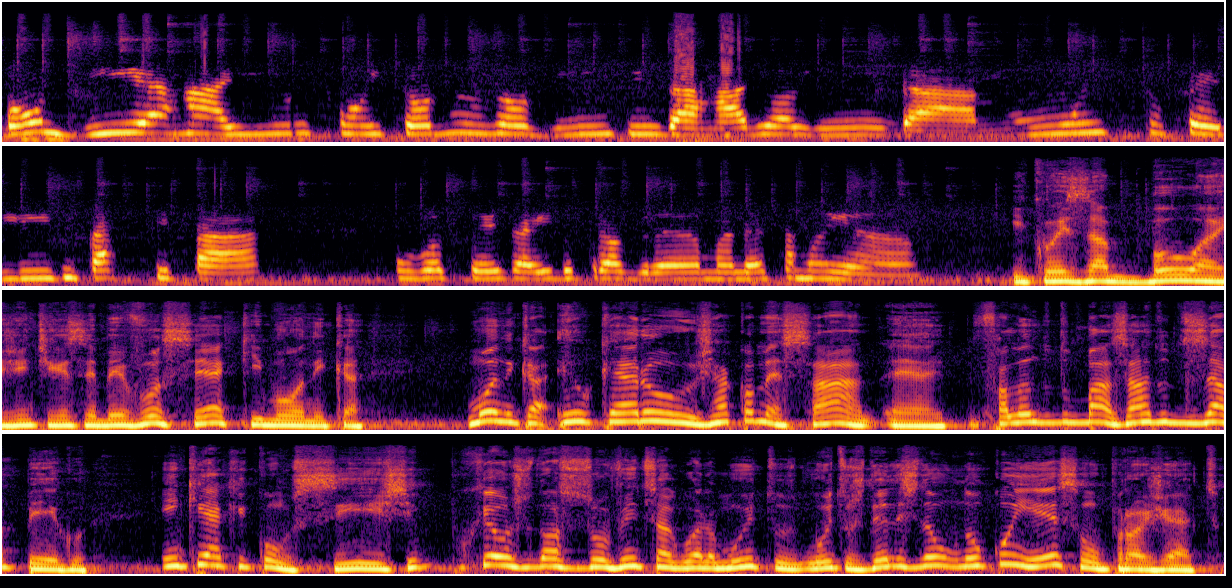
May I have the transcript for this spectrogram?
Bom dia, Railson e todos os ouvintes da Rádio Olinda. Muito feliz em participar com vocês aí do programa nessa manhã. Que coisa boa a gente receber você aqui, Mônica. Mônica, eu quero já começar é, falando do Bazar do Desapego. Em que é que consiste? Porque os nossos ouvintes agora, muitos, muitos deles não, não conheçam o projeto.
